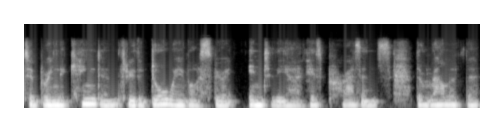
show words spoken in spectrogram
to bring the kingdom through the doorway of our spirit into the earth, his presence, the realm of the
